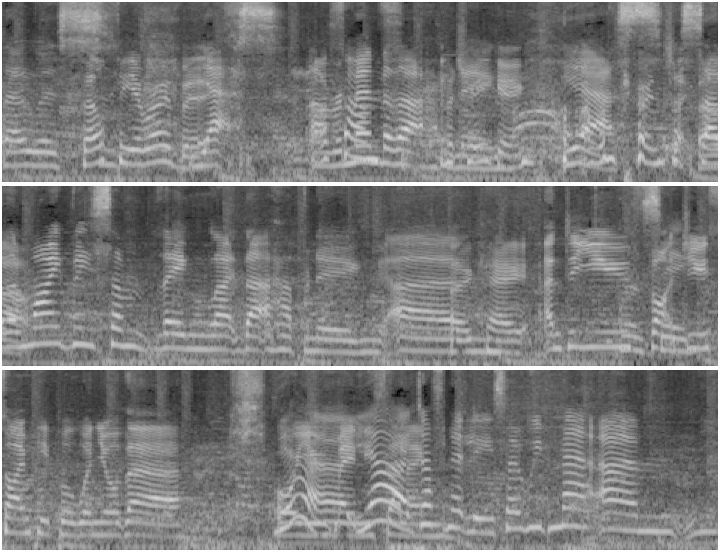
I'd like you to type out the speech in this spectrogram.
There was selfie aerobics. Yes, that I remember that happening. Intriguing. Yes, so there out. might be something like that happening. Um, okay, and do you we'll fi- do you sign people when you're there, or yeah, yeah, selling? definitely. So we've met um,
